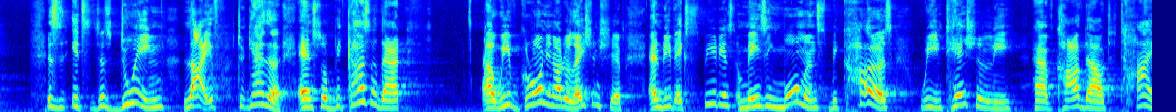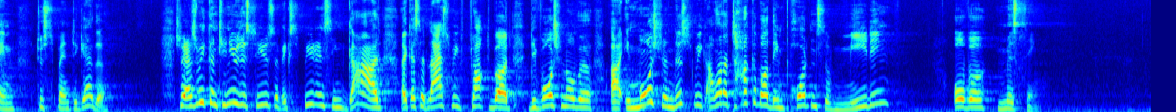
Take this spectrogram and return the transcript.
It's, it's just doing life together. And so, because of that, uh, we've grown in our relationship and we've experienced amazing moments because we intentionally have carved out time to spend together. So, as we continue this series of experiencing God, like I said last week, talked about devotion over uh, emotion. This week, I want to talk about the importance of meeting over missing.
